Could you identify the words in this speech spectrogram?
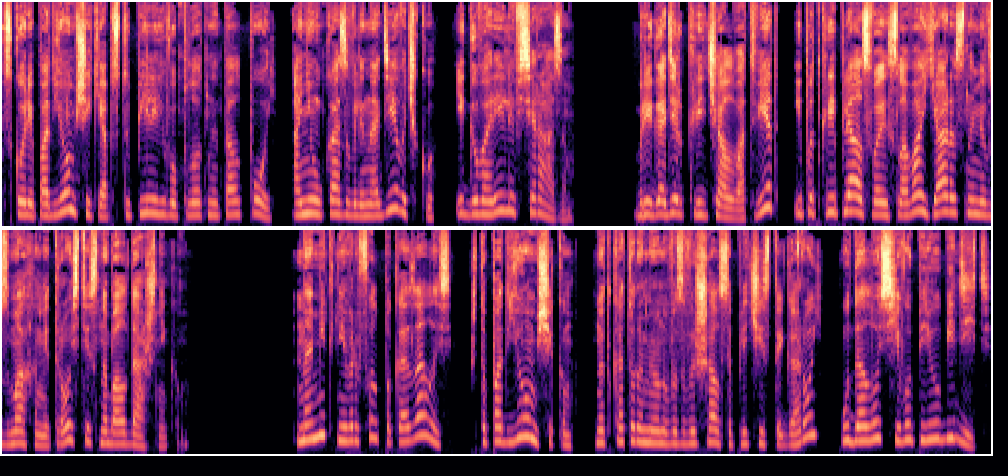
Вскоре подъемщики обступили его плотной толпой, они указывали на девочку и говорили все разом. Бригадир кричал в ответ и подкреплял свои слова яростными взмахами трости с набалдашником. На миг Неверфелл показалось, что подъемщикам, над которыми он возвышался плечистой горой, удалось его переубедить.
